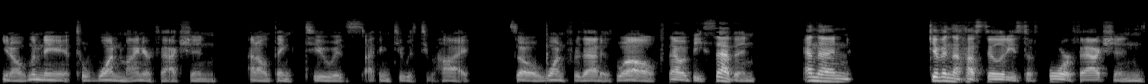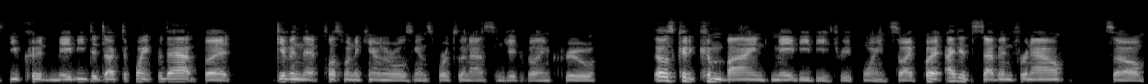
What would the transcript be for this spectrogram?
you know, eliminating it to one minor faction, I don't think two is, I think two is too high. so one for that as well. That would be seven. And then, given the hostilities to four factions, you could maybe deduct a point for that, but given that plus one to cannon rolls against forts with an S and Jade Rebellion Crew, those could combined maybe be three points. So I put, I did seven for now. So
